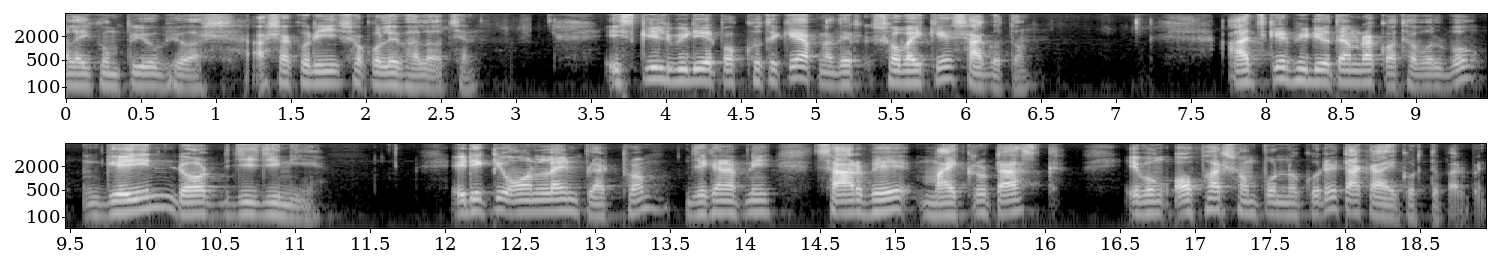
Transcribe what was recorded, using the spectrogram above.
আলাইকুম, প্রিয় ভিউয়ার্স। আশা করি সকলে ভালো আছেন। স্কিল্ড ভিডিওর পক্ষ থেকে আপনাদের সবাইকে স্বাগতম। আজকের ভিডিওতে আমরা কথা বলব গেইন ডট জিজি নিয়ে। এটি একটি অনলাইন প্ল্যাটফর্ম, যেখানে আপনি সার্ভে, মাইক্রোটাস্ক এবং অফার সম্পন্ন করে টাকা আয় করতে পারবেন।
